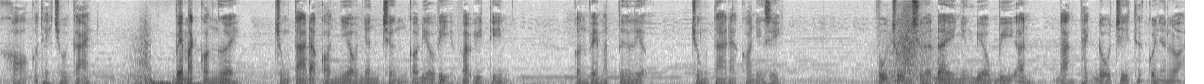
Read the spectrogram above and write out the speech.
khó có thể chối cãi. Về mặt con người, chúng ta đã có nhiều nhân chứng có địa vị và uy tín. Còn về mặt tư liệu, chúng ta đã có những gì? Vũ trụ chứa đầy những điều bí ẩn đang thách đố tri thức của nhân loại.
